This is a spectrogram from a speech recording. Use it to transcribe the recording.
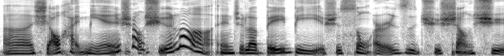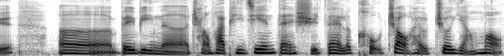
呃，小海绵上学了，Angelababy 也是送儿子去上学。呃，Baby 呢，长发披肩，但是戴了口罩，还有遮阳帽，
